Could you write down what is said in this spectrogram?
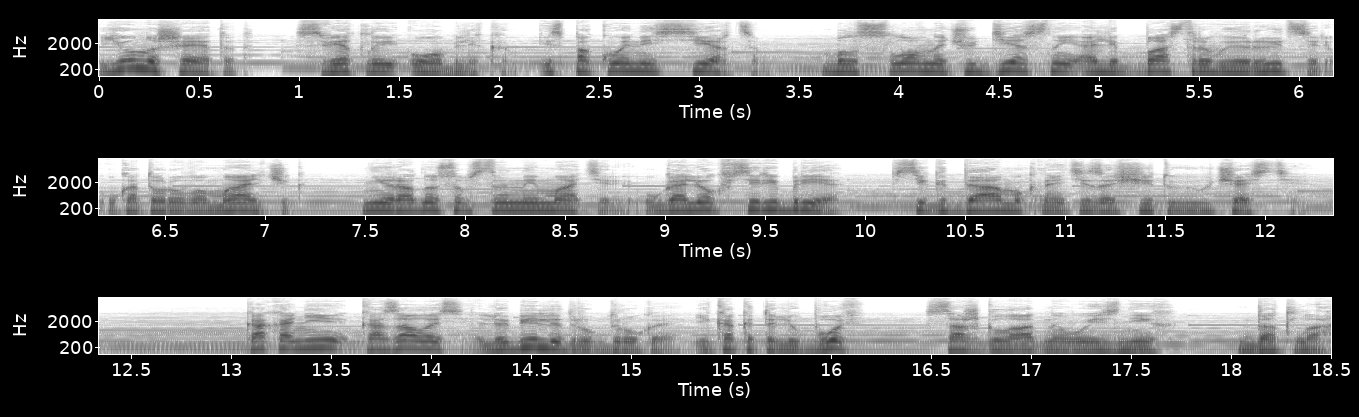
Юноша этот, светлый обликом и спокойный сердцем, был словно чудесный алебастровый рыцарь, у которого мальчик, не родной собственной матери, уголек в серебре, всегда мог найти защиту и участие. Как они, казалось, любили друг друга, и как эта любовь сожгла одного из них дотла.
